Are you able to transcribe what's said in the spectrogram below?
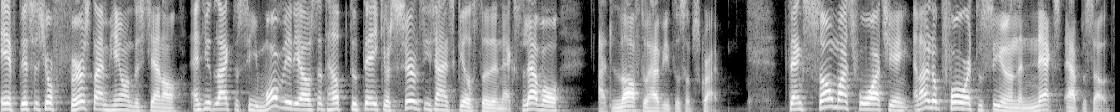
If this is your first time here on this channel and you'd like to see more videos that help to take your service design skills to the next level, I'd love to have you to subscribe. Thanks so much for watching and I look forward to see you in the next episode.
